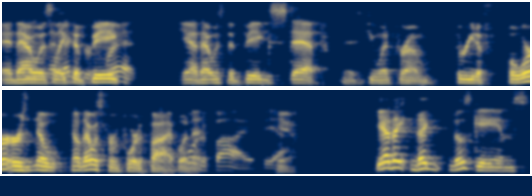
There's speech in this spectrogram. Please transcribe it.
and that was that like the big. Threat. Yeah, that was the big step. If you went from three to four, or no, no, that was from four to five, wasn't four it? Four to five, yeah. Yeah yeah, they, they those games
